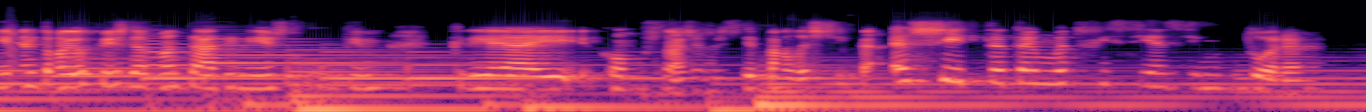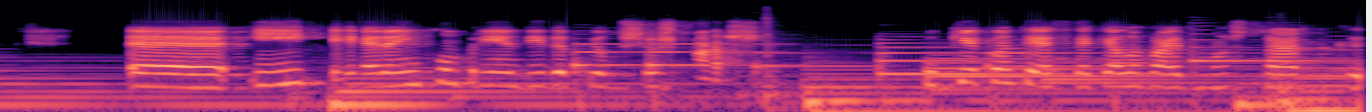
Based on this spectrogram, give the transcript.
e então eu fiz da vontade e neste último criei como personagem principal a chita. A chita tem uma deficiência motora uh, e era incompreendida pelos seus pares. O que acontece é que ela vai demonstrar que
